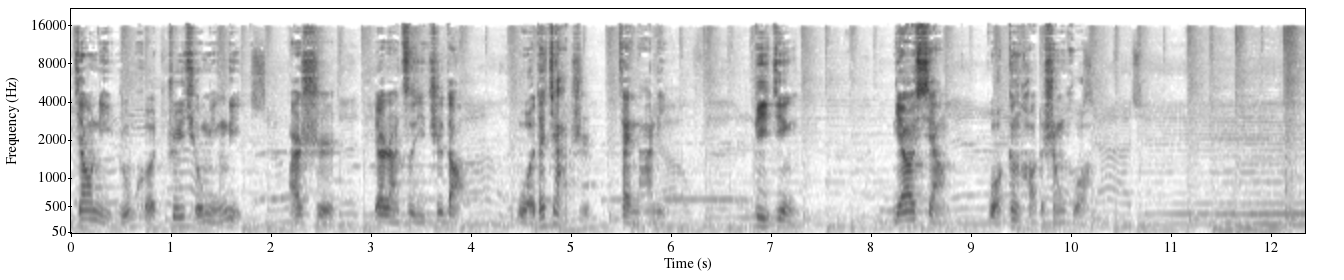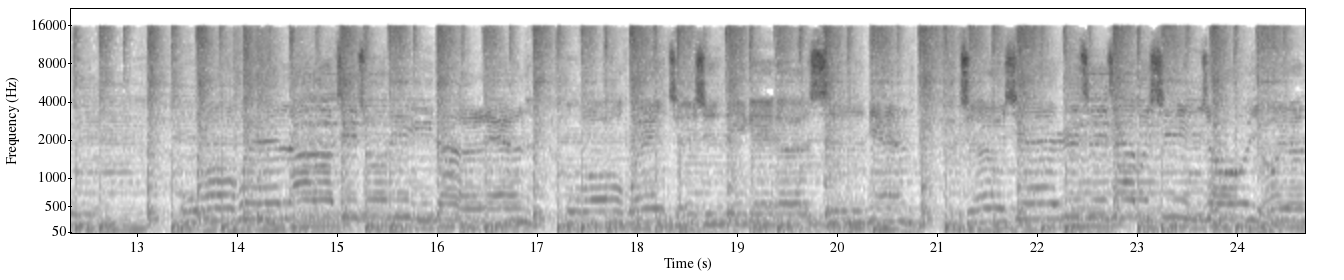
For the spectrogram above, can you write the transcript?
教你如何追求名利，而是要让自己知道我的价值。在哪里？毕竟，你要想过更好的生活。是你给的思念这些日子在我心中永远。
